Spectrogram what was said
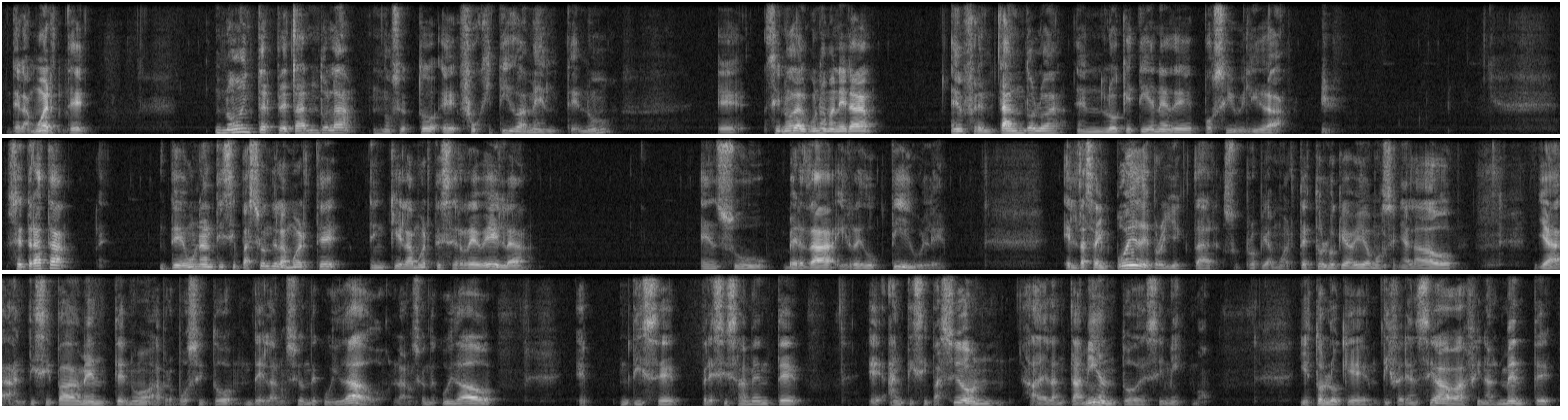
de la muerte, no interpretándola, ¿no es cierto?, eh, fugitivamente, ¿no? sino de alguna manera enfrentándola en lo que tiene de posibilidad. Se trata de una anticipación de la muerte en que la muerte se revela en su verdad irreductible. El Dasein puede proyectar su propia muerte. Esto es lo que habíamos señalado ya anticipadamente, ¿no? A propósito de la noción de cuidado. La noción de cuidado eh, dice precisamente eh, anticipación, adelantamiento de sí mismo. Y esto es lo que diferenciaba finalmente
